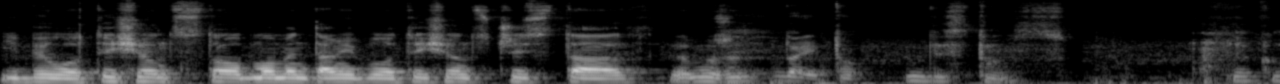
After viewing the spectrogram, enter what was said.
i było 1100, momentami było 1300, Ja może daj to dystans. Jako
